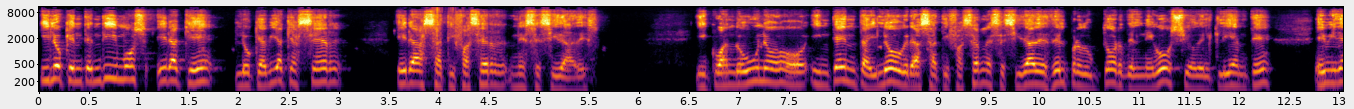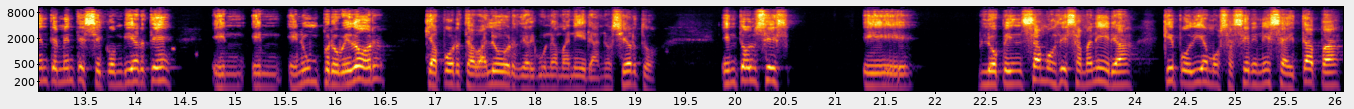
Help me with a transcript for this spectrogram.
y lo que entendimos era que lo que había que hacer era satisfacer necesidades. Y cuando uno intenta y logra satisfacer necesidades del productor, del negocio, del cliente, evidentemente se convierte en, un proveedor que aporta valor de alguna manera, ¿no es cierto? Entonces, eh, lo pensamos de esa manera, qué podíamos hacer en esa etapa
